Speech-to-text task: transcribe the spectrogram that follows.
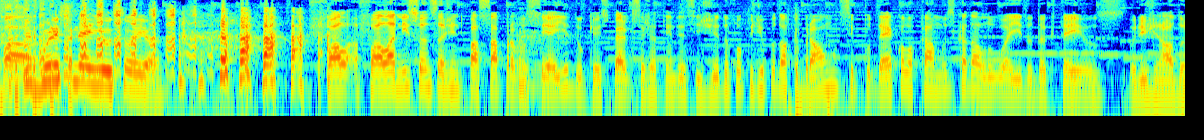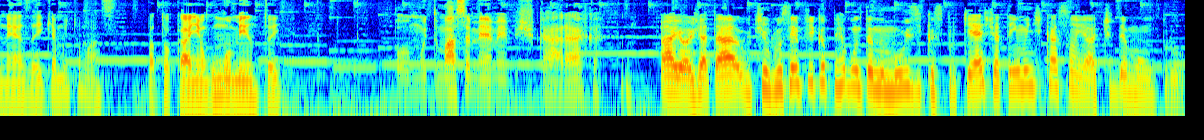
Fa- Segura esse Neilson aí, ó. Fala, falar nisso antes da gente passar pra você aí, do que eu espero que você já tenha decidido, eu vou pedir pro Doc Brown, se puder, colocar a música da Lua aí do DuckTales original do NES aí, que é muito massa. Pra tocar em algum momento aí. Pô, muito massa mesmo, hein, bicho. Caraca. Aí, ó, já tá. O Team Blue sempre fica perguntando músicas pro cast, já tem uma indicação aí, ó. To the Moon pro.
